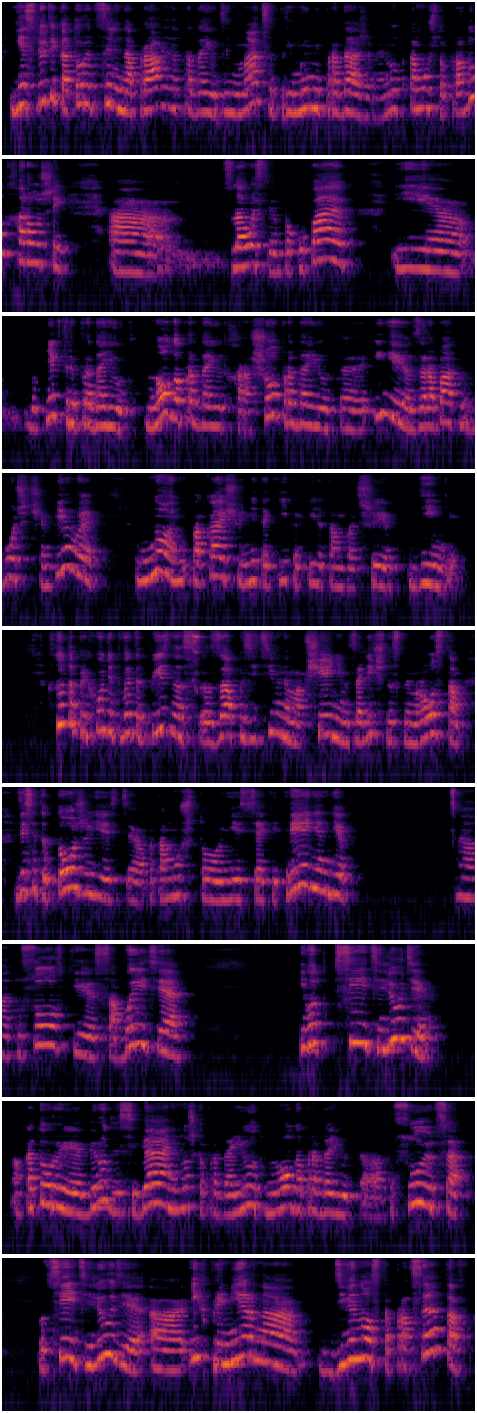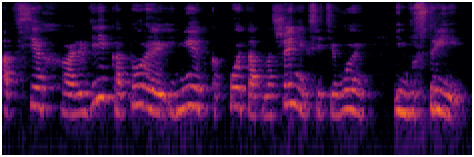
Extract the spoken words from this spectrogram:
Есть люди, которые целенаправленно продают, занимаются прямыми продажами. Ну, потому что продукт хороший, а, с удовольствием покупают. И вот некоторые продают, много продают, хорошо продают э, и зарабатывают больше, чем первые, но пока еще не такие какие-то там большие деньги. Кто-то приходит в этот бизнес за позитивным общением, за личностным ростом. Здесь это тоже есть, э, потому что есть всякие тренинги, тусовки, события. И вот все эти люди, а, которые берут для себя, немножко продают, много продают, а, тусуются, вот все эти люди, их примерно 90% от всех людей, которые имеют какое-то отношение к сетевой индустрии.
